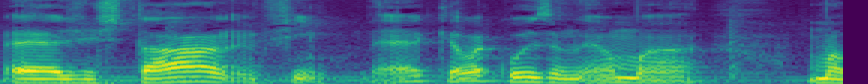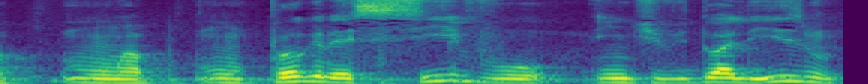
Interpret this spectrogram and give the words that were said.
é, a gente está, enfim, é aquela coisa, né? Uma, uma, uma um progressivo individualismo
